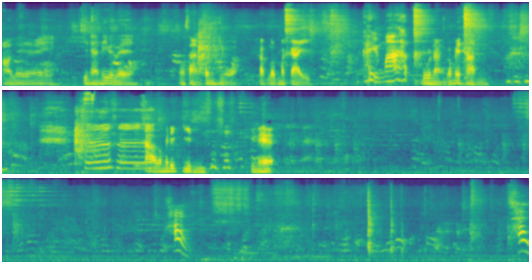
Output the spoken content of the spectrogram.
เอาเลย กินแทนที่ไปเลย สงสารคนหิวอะขับรถมาไกล ไก่มากดูหนังก็ไม่ทัน คือคือข้าวก็ไม่ได้กิน กินไปเถอะข้าวข้าว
